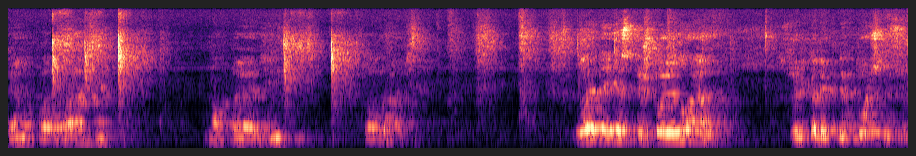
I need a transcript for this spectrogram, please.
m в квадрате на p1 в квадрате. Но это если что иное, с великолепной точностью,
